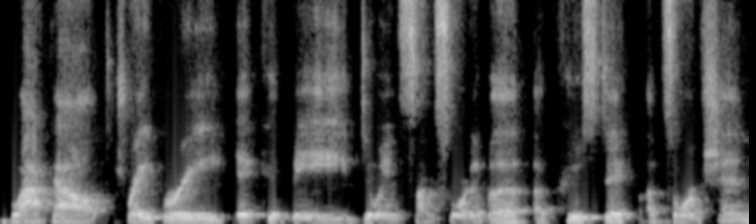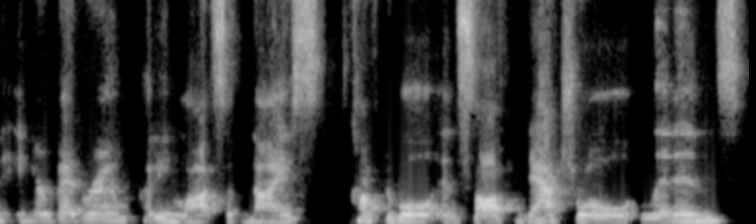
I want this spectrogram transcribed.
blackout drapery. It could be doing some sort of a acoustic absorption in your bedroom, putting lots of nice comfortable and soft natural linens.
